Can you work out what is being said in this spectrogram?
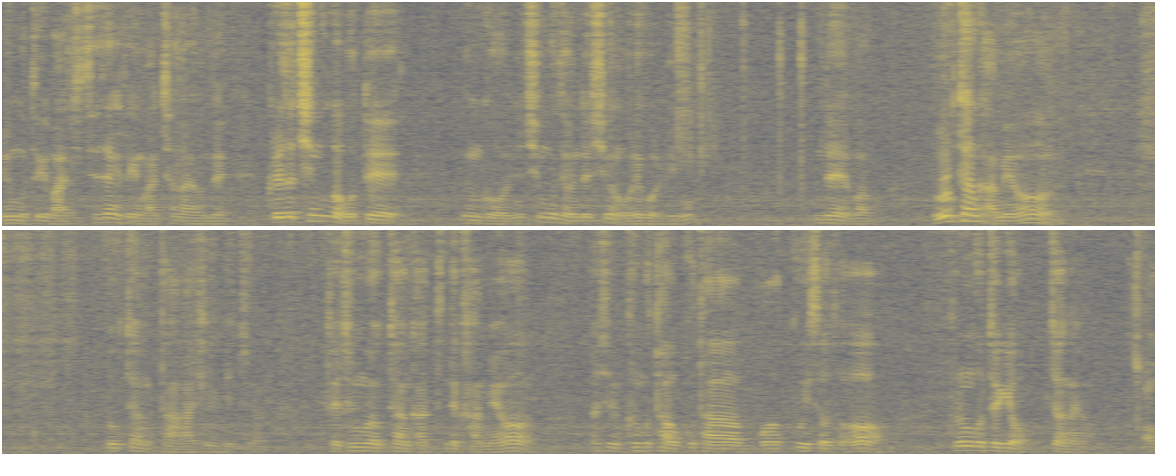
이런 거 되게 많지 세상에 되게 많잖아요. 근데 그래서 친구가 못 되는 거 친구 되는데 시간 오래 걸리고 근데 막 목욕탕 가면 목욕탕 다 아시겠지만 대중목욕탕 같은 데 가면 사실 그런 거 다 없고 다 벗고 있어서 그런 거 되게 없잖아요. 아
